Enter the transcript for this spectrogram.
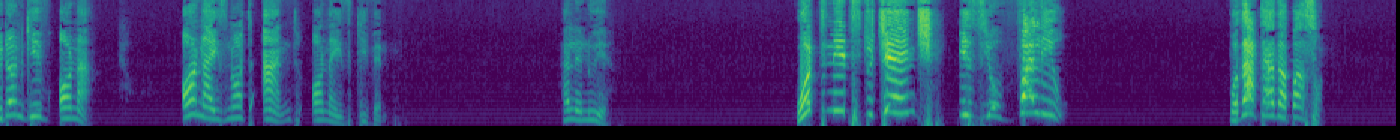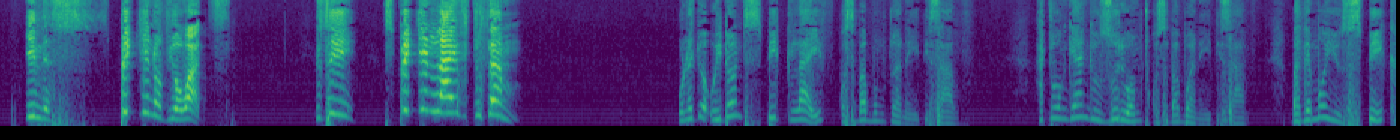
We don't give honor. Honor is not earned, honor is given. Hallelujah. What needs to change is your value for that other person in the speaking of your words. You see, speaking life to them. We don't speak life kwa sababu mtu anaideserve. Hatuongeangi uzuri wa mtu kwa sababu anaideserve. But the more you speak,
